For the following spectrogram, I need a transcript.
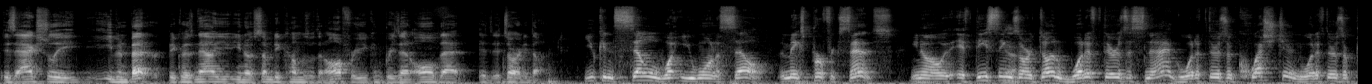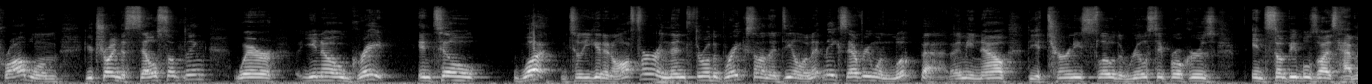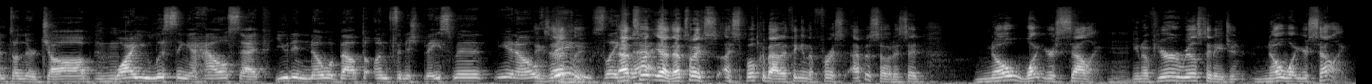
is actually even better because now you you know somebody comes with an offer you can present all of that it, it's already done. You can sell what you want to sell. It makes perfect sense. You know if these things yeah. aren't done what if there's a snag? What if there's a question? What if there's a problem? You're trying to sell something where you know great until what? Until you get an offer and then throw the brakes on the deal and it makes everyone look bad. I mean now the attorneys slow the real estate brokers in some people's eyes haven't done their job Mm-hmm. why are you listing a house that you didn't know about the unfinished basement you know Exactly. things like that's that what. Yeah, that's what I I, spoke about. I think in the first episode, I said, know what you're selling. Mm-hmm. You know, if you're a real estate agent, know what you're selling.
